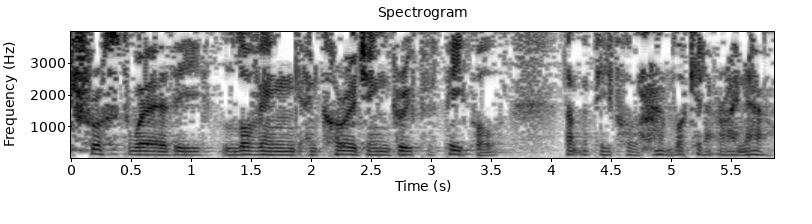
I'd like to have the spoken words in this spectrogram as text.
trustworthy, loving, encouraging group of people than the people I'm looking at right now.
